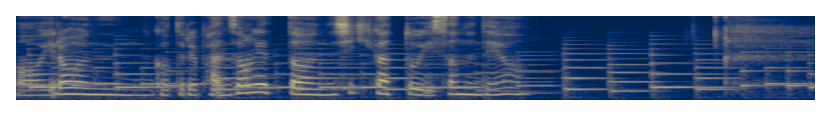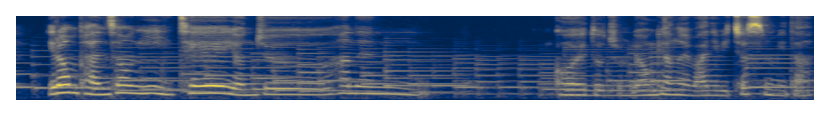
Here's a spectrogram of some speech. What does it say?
어, 이런 것들을 반성했던 시기가 또 있었는데요. 이런 반성이 제 연주하는 거에도 좀 영향을 많이 미쳤습니다.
